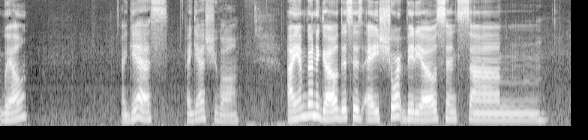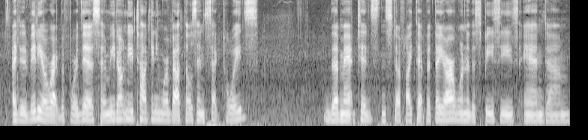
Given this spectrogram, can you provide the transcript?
Well, I guess. I guess you all. I am going to go. This is a short video since um, I did a video right before this, and we don't need to talk anymore about those insectoids, the mantids and stuff like that, but they are one of the species, and um,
